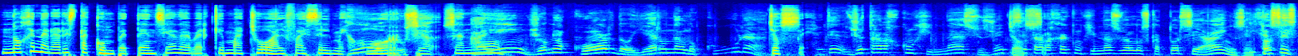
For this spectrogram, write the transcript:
no generar esta competencia de ver qué macho alfa es el No, mejor. o sea, O sea, no. ahí yo me acuerdo y era una locura. Yo sé. ¿Entiendes? Yo trabajo con gimnasios, yo empecé Yo a trabajar con gimnasios a los 14 años, entonces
